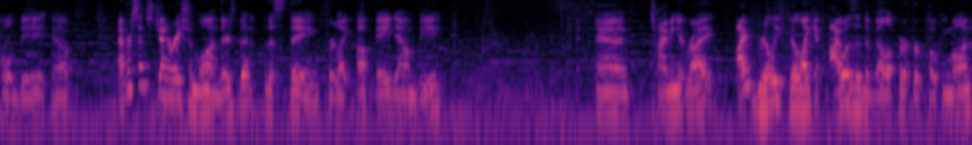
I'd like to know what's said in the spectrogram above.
Hold B, yep. Ever since Generation 1, there's been this thing for like up A, down B. And timing it right, I really feel like if I was a developer for Pokemon,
